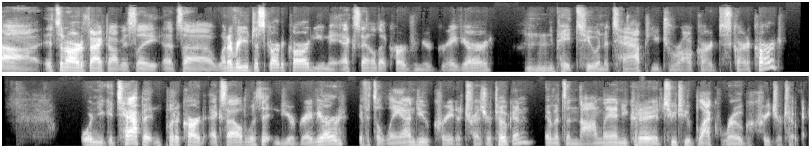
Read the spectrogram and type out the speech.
uh it's an artifact obviously. It's uh whenever you discard a card you may exile that card from your graveyard. Hmm you pay two and a tap you draw a card discard a card. Or you could tap it and put a card exiled with it into your graveyard. If it's a land you create a treasure token. If it's a non-land you create a 2-2 black rogue creature token.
